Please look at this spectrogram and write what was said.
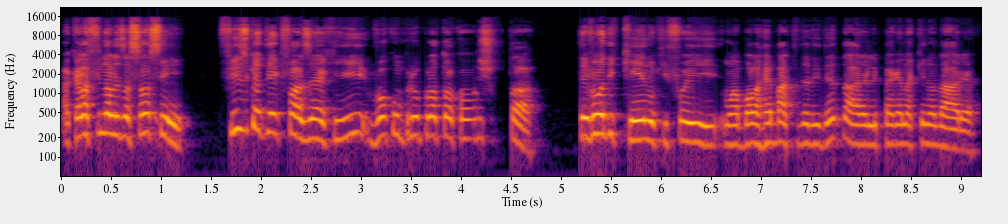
aquela finalização assim, fiz o que eu tinha que fazer aqui, vou cumprir o protocolo de chutar. Teve uma de Keno que foi uma bola rebatida de dentro da área, ele pega na quina da área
